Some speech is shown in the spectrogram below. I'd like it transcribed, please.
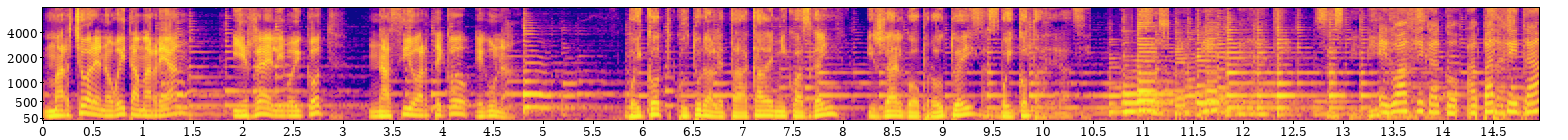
Martxoaren hogeita marrean, Israeli boikot nazioarteko eguna. Boikot kultural eta akademikoaz gain, Israelgo produktuei boikota. Ego Afrikako apartheita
